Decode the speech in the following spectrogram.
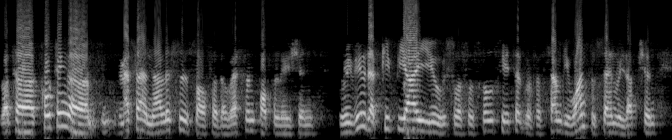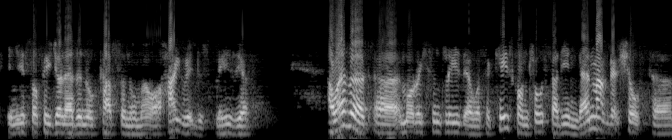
But uh, quoting a meta-analysis of uh, the Western population, revealed that PPI use was associated with a 71% reduction in esophageal adenocarcinoma or high-grade dysplasia. However, uh, more recently, there was a case control study in Denmark that showed uh,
